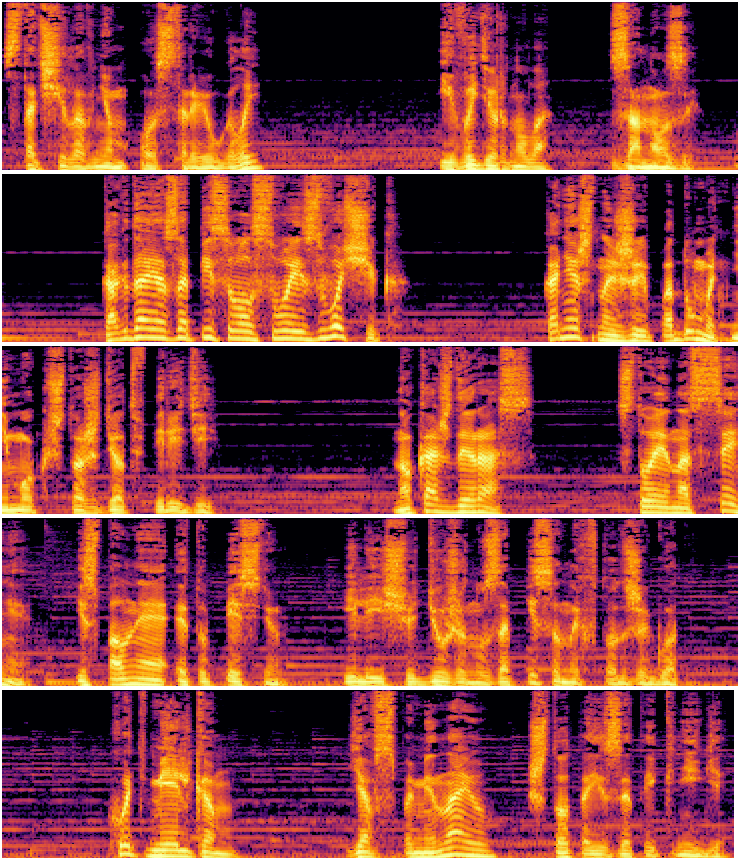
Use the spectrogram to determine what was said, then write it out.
сточила в нем острые углы и выдернула занозы. Когда я записывал свой извозчик, конечно же, подумать не мог, что ждет впереди. Но каждый раз, стоя на сцене, исполняя эту песню или еще дюжину записанных в тот же год, хоть мельком, я вспоминаю что-то из этой книги.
